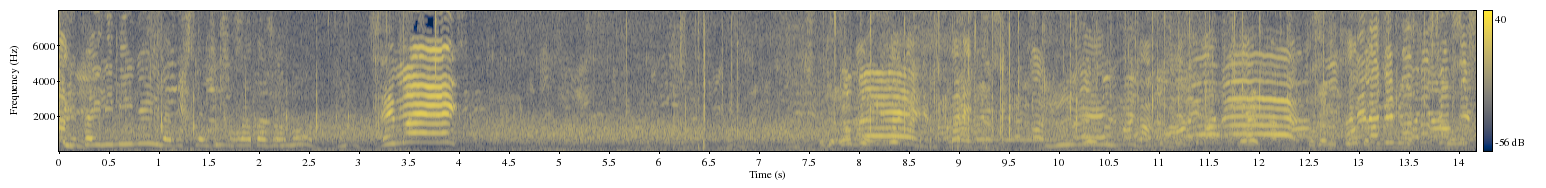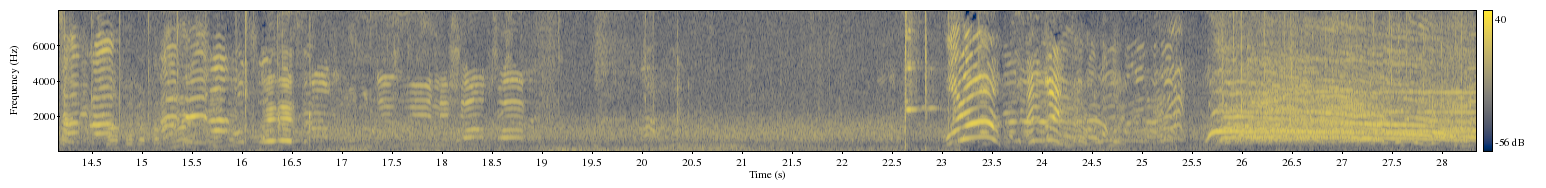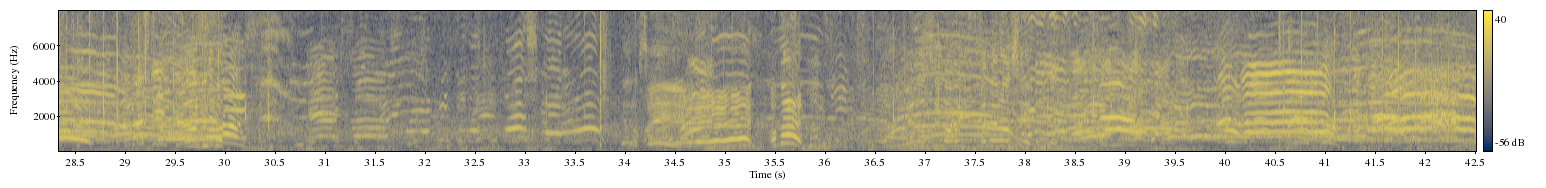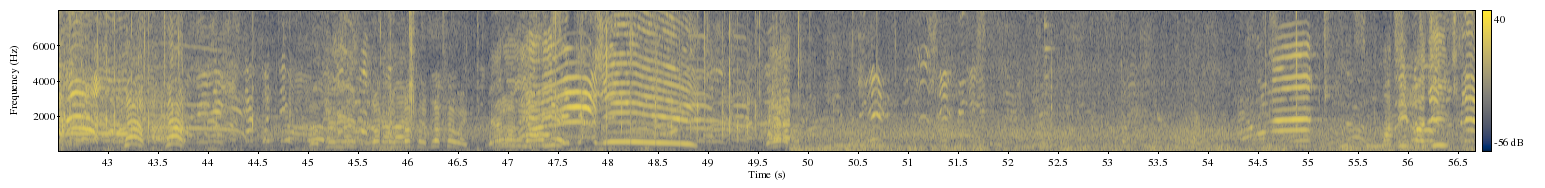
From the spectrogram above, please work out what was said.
Il n'est pas éliminé, il avait slidé sur la base avant. Et moi Et encore Regarde le toit, t'as fait deux minutes. Peu importe la frappe. Allez, c'est Voilà André Allez, allez, allez Roman Bien lancé, Maurice, très bien lancé Là, là Bloque-le, bloque-le, bloque-le, bloque-le, ouais. Bien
